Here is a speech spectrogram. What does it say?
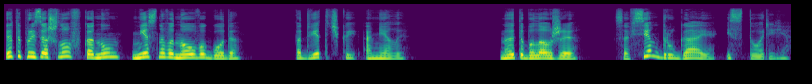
Это произошло в канун местного Нового года под веточкой Амелы. Но это была уже совсем другая история.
